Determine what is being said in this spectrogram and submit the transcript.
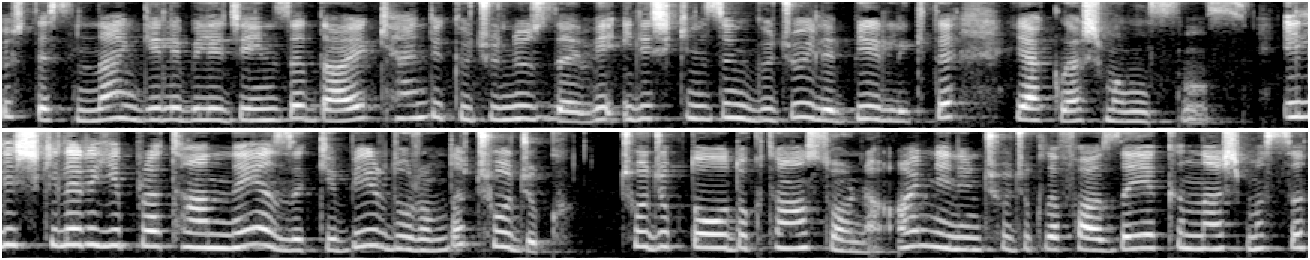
üstesinden gelebileceğinize dair kendi gücünüzle ve ilişkinizin gücüyle birlikte yaklaşmalısınız. İlişkileri yıpratan ne yazık ki bir durumda çocuk. Çocuk doğduktan sonra annenin çocukla fazla yakınlaşması,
